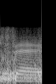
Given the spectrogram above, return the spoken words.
bad bag.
